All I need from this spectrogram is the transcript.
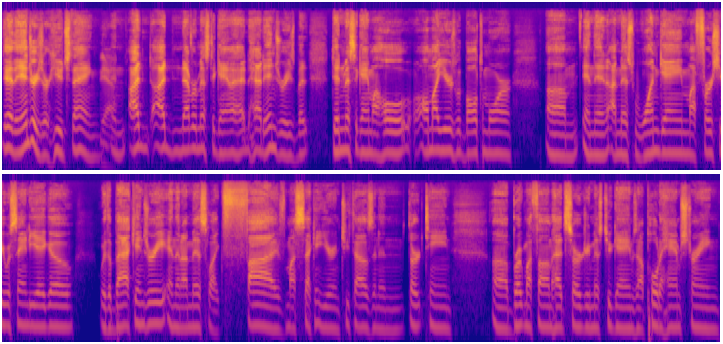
Yeah, the injuries are a huge thing. Yeah. And I'd I'd never missed a game. I had had injuries, but didn't miss a game my whole all my years with Baltimore. Um, and then I missed one game my first year with San Diego with a back injury, and then I missed like five my second year in 2013. Uh, broke my thumb, had surgery, missed two games, and I pulled a hamstring.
